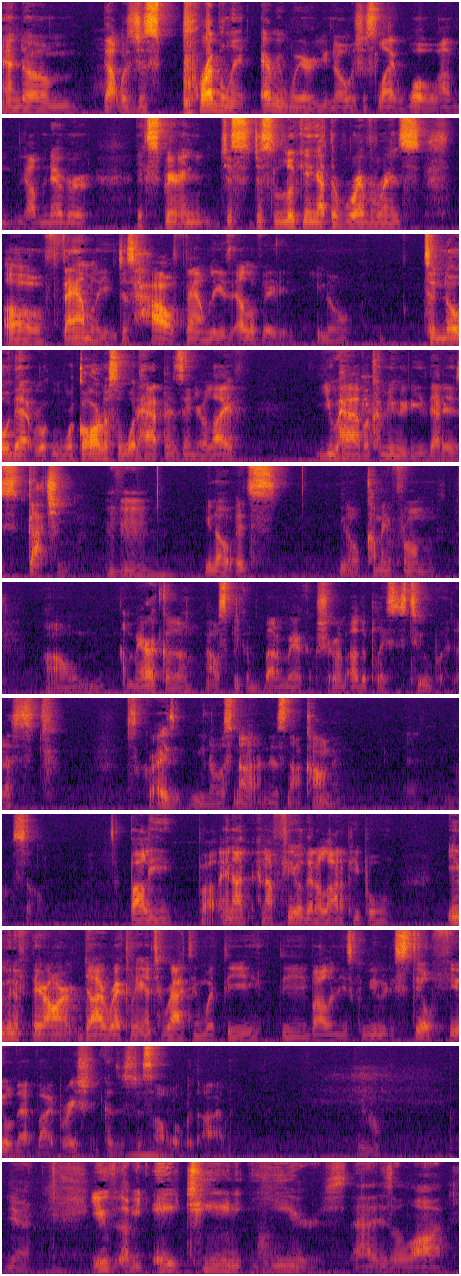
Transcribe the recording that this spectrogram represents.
and um that was just prevalent everywhere. You know, it's just like, whoa, I've I've never experienced just just looking at the reverence of family, just how family is elevated. You know, to know that re- regardless of what happens in your life, you have a community that is got you. You know, it's you know coming from um, America. I'll speak about America. I'm sure of other places too, but that's it's crazy. You know, it's not it's not common. You know, so Bali, Bali, and I and I feel that a lot of people, even if they aren't directly interacting with the the Balinese community, still feel that vibration because it's just all over the island. You know. Yeah. You've, I mean, 18 years. That is a lot.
